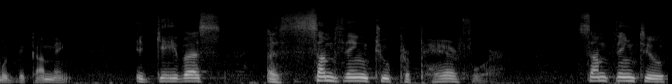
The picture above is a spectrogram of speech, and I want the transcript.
would be coming. It gave us a something to prepare for, something to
